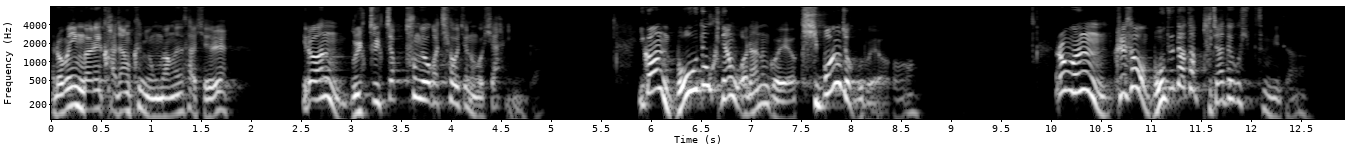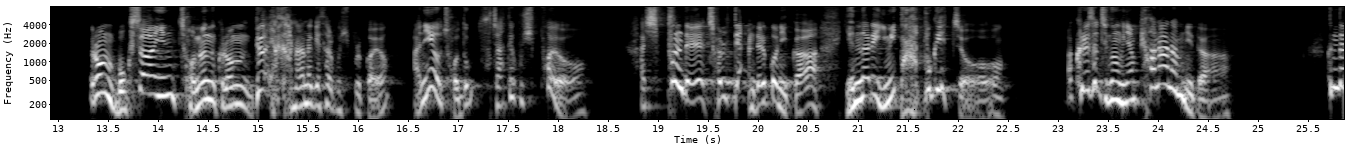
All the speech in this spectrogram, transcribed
여러분, 인간의 가장 큰 욕망은 사실 이런 물질적 풍요가 채워지는 것이 아닙니다. 이건 모두 그냥 원하는 거예요. 기본적으로요. 여러분, 그래서 모두 다, 다 부자 되고 싶습니다. 여러분, 목사인 저는 그럼 늘 가난하게 살고 싶을까요? 아니에요. 저도 부자 되고 싶어요. 아, 싶은데 절대 안 될 거니까 옛날에 이미 다 포기했죠. 아, 그래서 지금 그냥 편안합니다. 근데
